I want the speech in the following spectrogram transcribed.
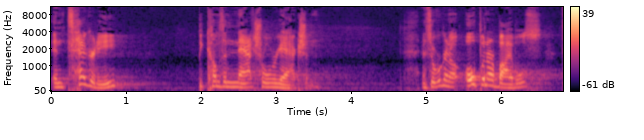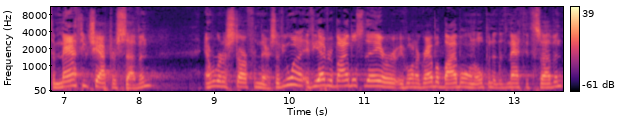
integrity becomes a natural reaction. And so we're going to open our Bibles to Matthew chapter 7, and we're going to start from there. So if you, want to, if you have your Bibles today, or if you want to grab a Bible and open it to Matthew 7,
